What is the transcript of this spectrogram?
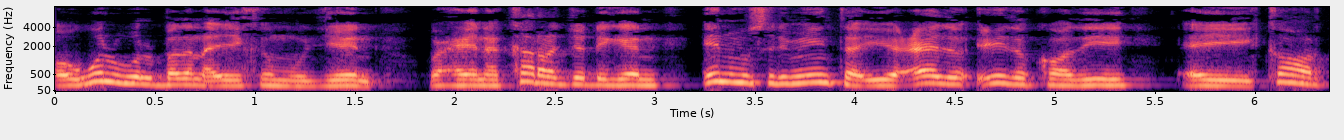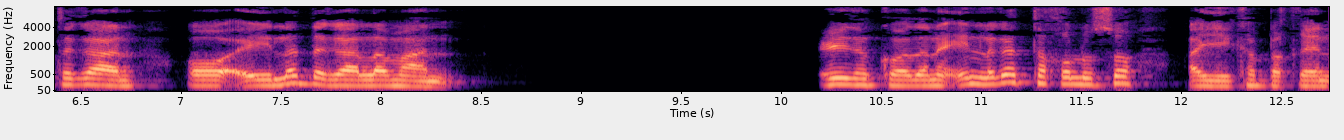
oo welwel badan ayay ka muujiyeen. Waxayna ka rajo dhigeen in muslimiinta iyo ciidankoodii ay ka hortagaan oo ay la dagaalamaan. Ciidankoodana in laga takhalluso ayay ka baqeen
